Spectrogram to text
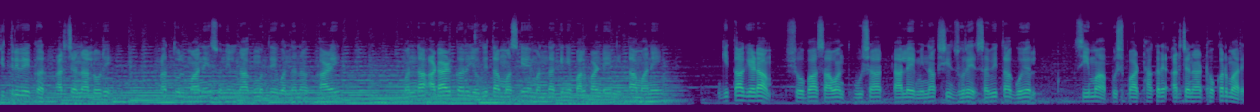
Chitrivekar Archana Lodhe Atul Mane Sunil Nagmate Vandana Kale Manda Adalkar Yogita Maske Mandakini Balpande Nita Mane Geeta Gedam Shobha Sawant Usha Tale Meenakshi Zure सविता गोयल सीमा पुष्पा ठाकरे अर्चना ठोकरमारे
